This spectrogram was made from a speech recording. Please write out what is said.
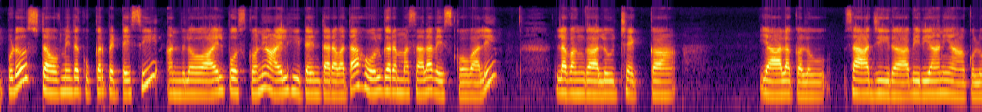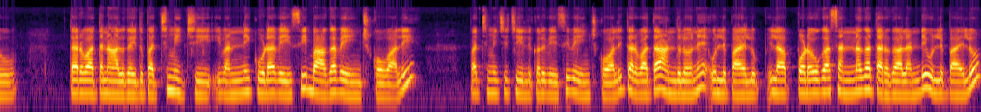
ఇప్పుడు స్టవ్ మీద కుక్కర్ పెట్టేసి అందులో ఆయిల్ పోసుకొని ఆయిల్ హీట్ అయిన తర్వాత హోల్ గరం మసాలా వేసుకోవాలి. లవంగాలు చెక్క యాలకలు సాజీరా బిర్యానీ ఆకులు తర్వాత నాలుగైదు పచ్చిమిర్చి ఇవన్నీ కూడా వేసి బాగా వేయించుకోవాలి. పచ్చిమిర్చి చీలికలు వేసి వేయించుకోవాలి. తర్వాత అందులోనే ఉల్లిపాయలు. ఇలా పొడవుగా సన్నగా తరగాలండి ఉల్లిపాయలు.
